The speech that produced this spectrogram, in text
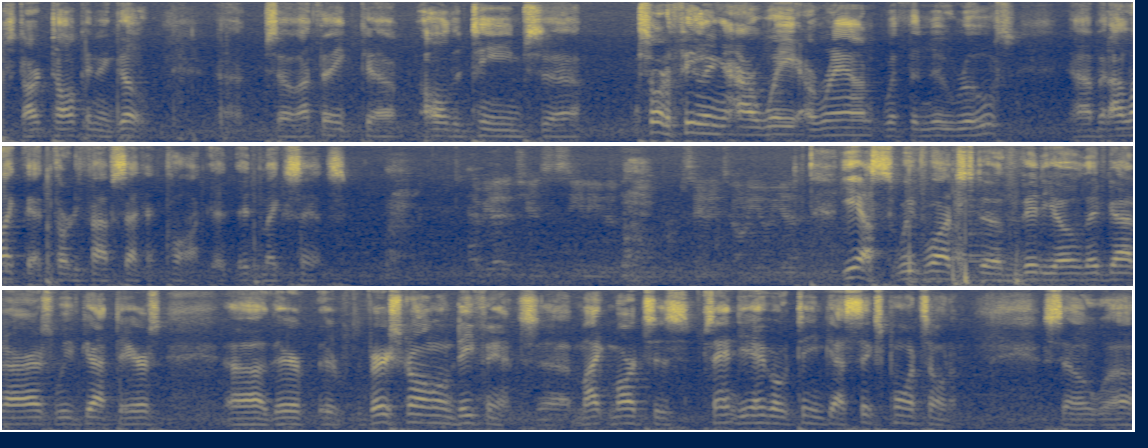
start talking, and go. Uh, so I think uh, all the teams uh, sort of feeling our way around with the new rules. Uh, but I like that 35 second clock. It, it makes sense. Have you had a chance to see any of the film from San Antonio yet? Yes, we've watched uh, the video. They've got ours. We've got theirs. Uh, they're, they're very strong on defense. Uh, Mike Martz's San Diego team got six points on them. So uh,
